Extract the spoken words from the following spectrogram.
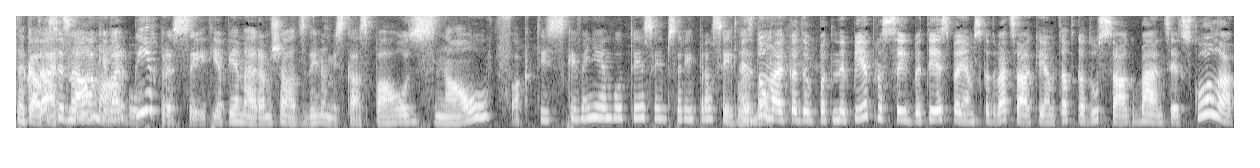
Tā kā tas vecāki var būt. pieprasīt, ja, piemēram, šādas dinamiskās pauzes nav, faktiski viņiem būtu tiesības arī prasīt. Es domāju, ka pat ne pieprasīt, bet iespējams, ka vecākiem, tad, kad uzsāk bērns iet skolā,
